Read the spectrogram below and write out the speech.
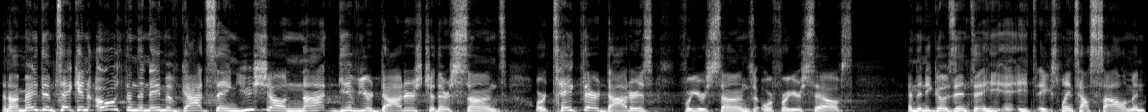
And I made them take an oath in the name of God, saying, You shall not give your daughters to their sons, or take their daughters for your sons or for yourselves. And then he goes into, he, he explains how Solomon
